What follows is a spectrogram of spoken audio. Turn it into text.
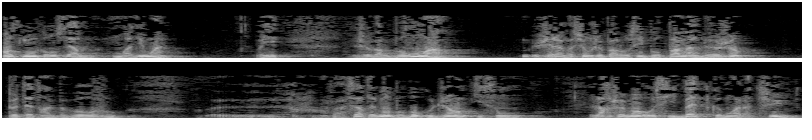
En ce qui me concerne, moi du moins, vous voyez, je parle pour moi, j'ai l'impression que je parle aussi pour pas mal de gens, peut-être un peu pour vous, euh, enfin certainement pour beaucoup de gens qui sont largement aussi bêtes que moi là-dessus,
